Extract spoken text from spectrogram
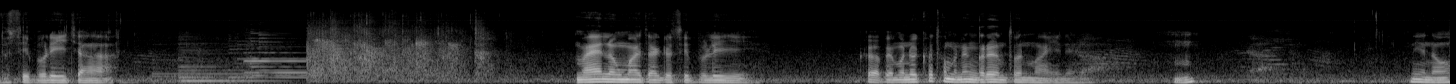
ดุสิตบุรีจ้าแม้ลงมาจากดุสิตบุรี กิดเป็นมนุษย์ก็ต้องมานั่งเริ่มต้นใหม่เนี่ยนี่เนาะ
